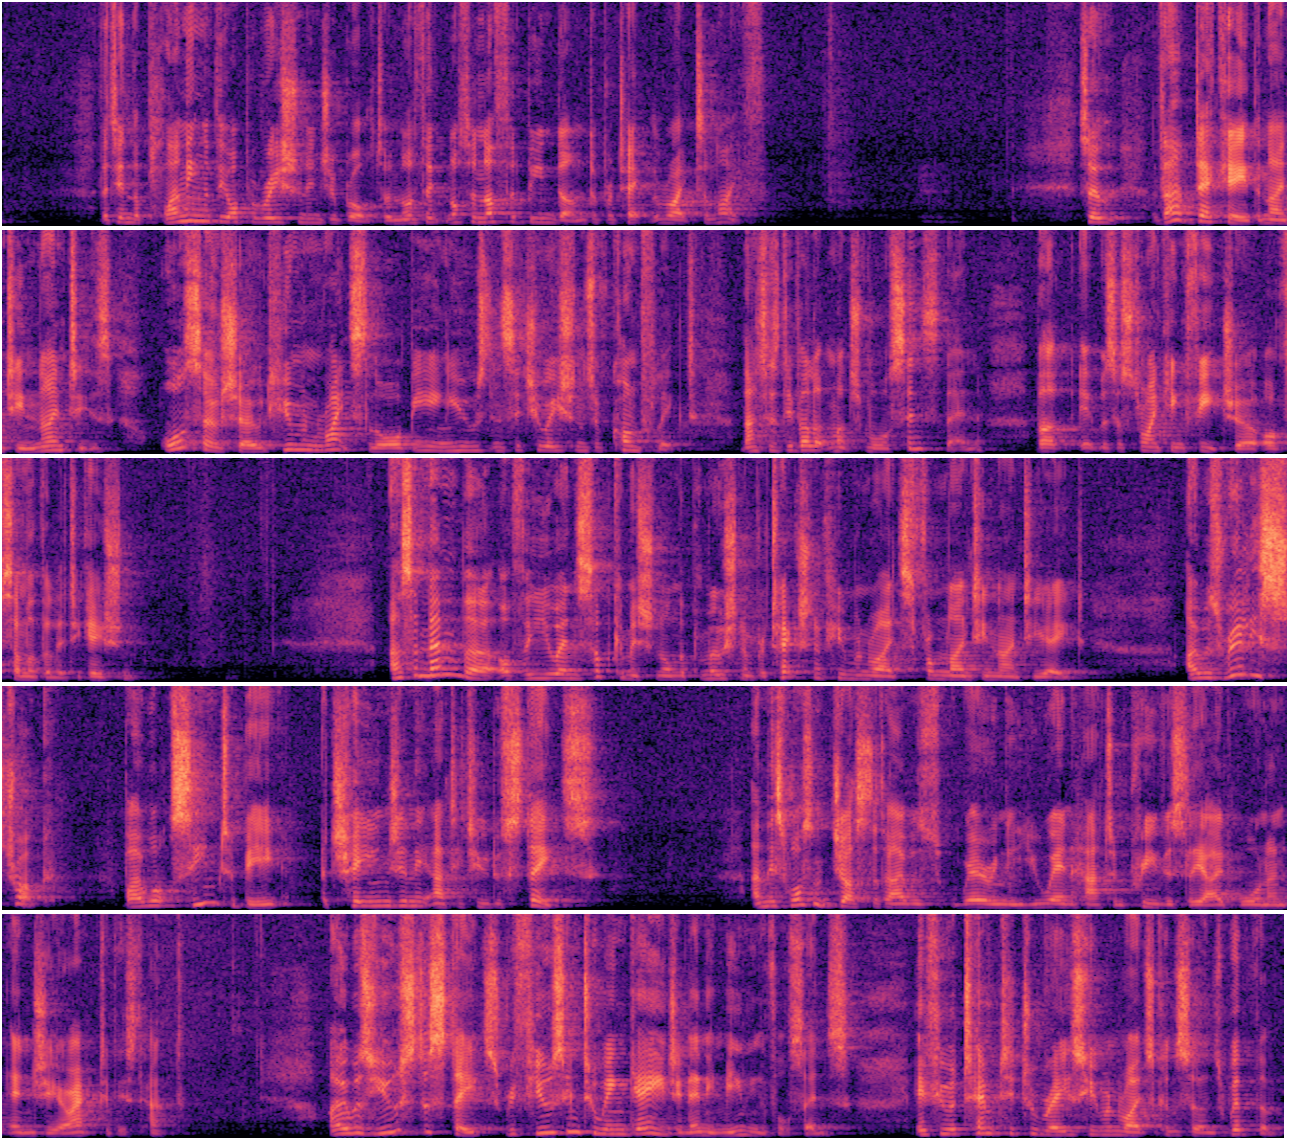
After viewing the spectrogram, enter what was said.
that in the planning of the operation in Gibraltar, nothing, not enough had been done to protect the right to life. So that decade, the 1990s, also showed human rights law being used in situations of conflict. That has developed much more since then, but it was a striking feature of some of the litigation. As a member of the UN Subcommission on the Promotion and Protection of Human Rights from 1998, I was really struck by what seemed to be a change in the attitude of states. And this wasn't just that I was wearing a UN hat and previously I'd worn an NGO activist hat. I was used to states refusing to engage in any meaningful sense if you attempted to raise human rights concerns with them.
